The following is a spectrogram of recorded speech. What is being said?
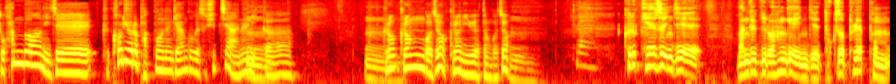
또한 번 이제 그 커리어를 바꾸는 게 한국에서 쉽지 않으니까 음. 그런 그런 거죠 그런 이유였던 거죠. 음. 네. 그렇게 해서 이제 만들기로 한 게 이제 독서 플랫폼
